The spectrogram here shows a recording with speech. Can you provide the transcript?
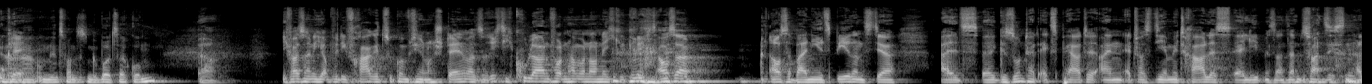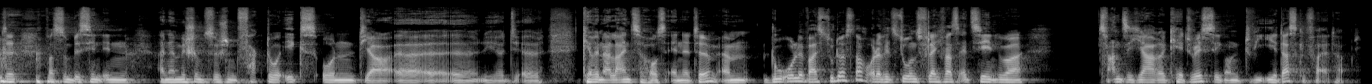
Okay. Äh, um den 20. Geburtstag rum. Ja. Ich weiß noch nicht, ob wir die Frage zukünftig noch stellen, weil so richtig coole Antworten haben wir noch nicht gekriegt. außer, außer bei Nils Behrens, der als äh, Gesundheitsexperte ein etwas diametrales Erlebnis an seinem 20. hatte, was so ein bisschen in einer Mischung zwischen Faktor X und ja äh, äh, äh, Kevin allein zu Hause endete. Ähm, du, Ole, weißt du das noch? Oder willst du uns vielleicht was erzählen über 20 Jahre Cateristic und wie ihr das gefeiert habt?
